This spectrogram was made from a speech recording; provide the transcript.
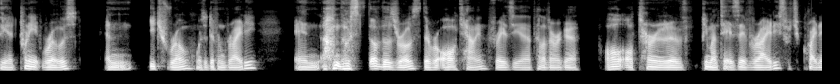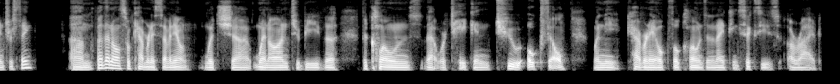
they had 28 rows, and each row was a different variety. And on those of those rows, they were all Italian, Freisa, Pelaverga, all alternative Piemontese varieties, which is quite interesting. Um, but then also Cabernet Sauvignon, which uh, went on to be the the clones that were taken to Oakville when the Cabernet Oakville clones in the 1960s arrived.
